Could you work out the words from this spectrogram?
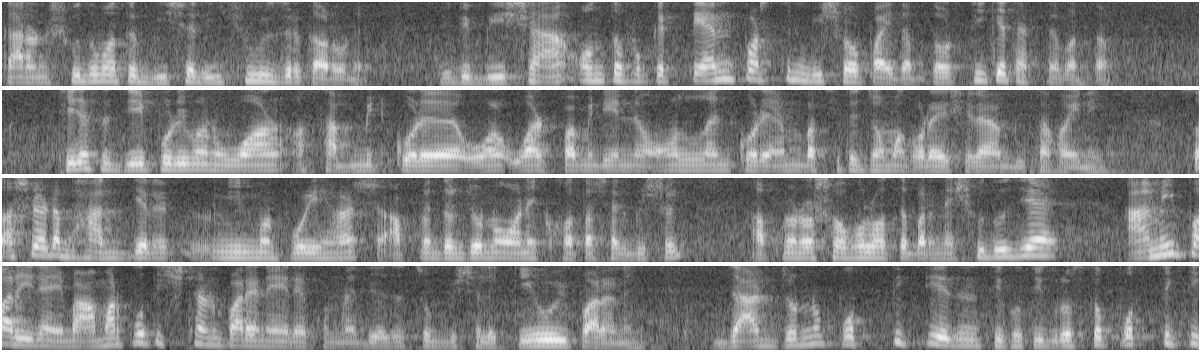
কারণ শুধুমাত্র বিষের ইস্যুজের কারণে। যদি বিষা অন্তপক্ষে টেন পার্সেন্ট বিষও পাইতাম, তো টিকে থাকতে পারতাম। ঠিক আছে, যে পরিমাণ ওয়ার সাবমিট করে ওয়ার্ড পারমিট এনে অনলাইন করে অ্যাম্বাসিতে জমা করায় সেটা ভিসা হয়নি। সো আসলে এটা ভাগ্যের নির্মম পরিহাস। আপনাদের জন্য অনেক হতাশার বিষয়। আপনারা সফল হতে পারেন শুধু যে আমি পারি নাই বা আমার প্রতিষ্ঠান পারে না এরকম না দু সালে কেউই পারে নাই। যার জন্য প্রত্যেকটি এজেন্সি ক্ষতিগ্রস্ত, প্রত্যেকটি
